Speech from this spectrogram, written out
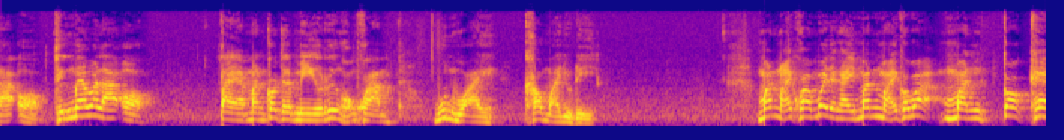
ลาออก ถึงแม้ว่าลาออก แต่มันก็จะมีเรื่องของความวุ่นวายเข้ามาอยู่ดี มันหมายความว่ายังไง มันหมายความว่ามันก็แค่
